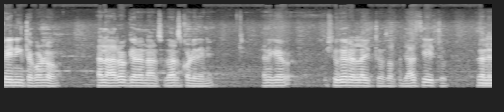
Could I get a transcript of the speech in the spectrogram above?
ಟ್ರೈನಿಂಗ್ ತಗೊಂಡು ನನ್ನ ಆರೋಗ್ಯನ ನಾನು ಸುಧಾರಿಸ್ಕೊಂಡಿದ್ದೀನಿ. ನನಗೆ ಶುಗರ್ ಎಲ್ಲ ಇತ್ತು, ಸ್ವಲ್ಪ ಜಾಸ್ತಿಯೇ ಇತ್ತು ಅದೆಲ್ಲ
